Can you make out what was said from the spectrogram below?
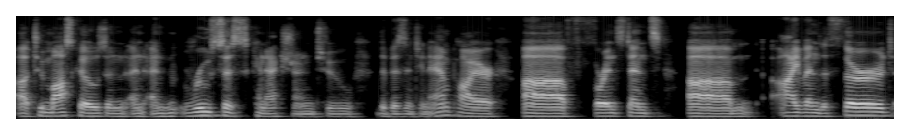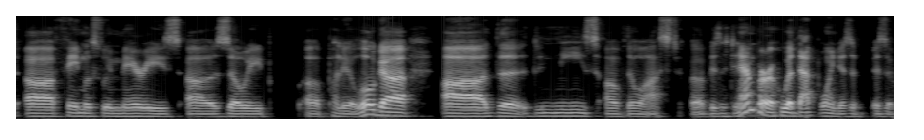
uh, to Moscow's and, and, and Rus's connection to the Byzantine Empire. Uh, for instance, um, Ivan III uh, famously marries uh, Zoe uh, Paleologa, uh, the the niece of the last Byzantine emperor, who at that point is a is a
